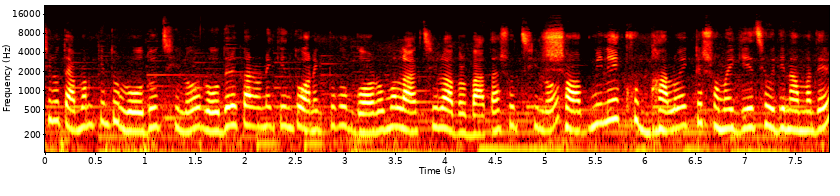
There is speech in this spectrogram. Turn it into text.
ছিল, তেমন কিন্তু রোদও ছিল। রোদের কারণে কিন্তু অনেকটুকু গরমও লাগছিল, আবার বাতাসও ছিল। সব মিলিয়ে খুব ভালো একটা সময় গিয়েছে ওই দিন আমাদের।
